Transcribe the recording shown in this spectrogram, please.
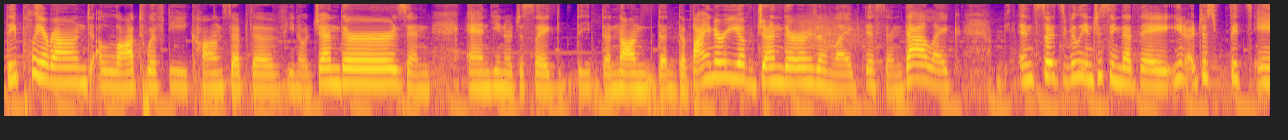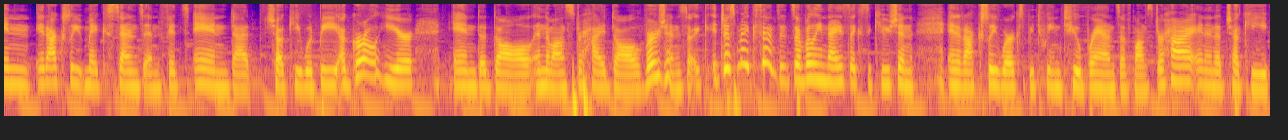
They play around a lot with the concept of you know genders and and you know just like the the non the, the binary of genders and like this and that like, and so it's really interesting that they, you know, it just fits in. It actually makes sense and fits in that Chucky would be a girl here in the doll, in the Monster High doll version. So it, it just makes sense. It's a really nice execution and it actually works between two brands of Monster High and in the Chucky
